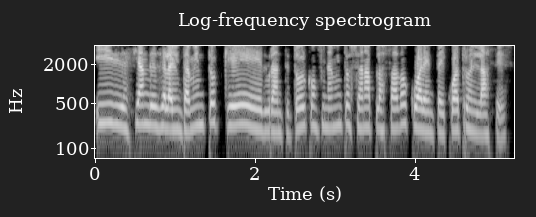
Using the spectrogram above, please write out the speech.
Y decían desde el ayuntamiento que durante todo el confinamiento se han aplazado 44 enlaces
